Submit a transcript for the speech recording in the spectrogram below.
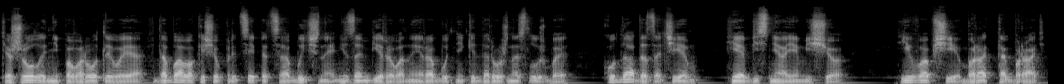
тяжелые, неповоротливые, вдобавок еще прицепятся обычные, незомбированные работники дорожной службы. Куда да зачем? И объясняем еще. И вообще, брать так брать.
